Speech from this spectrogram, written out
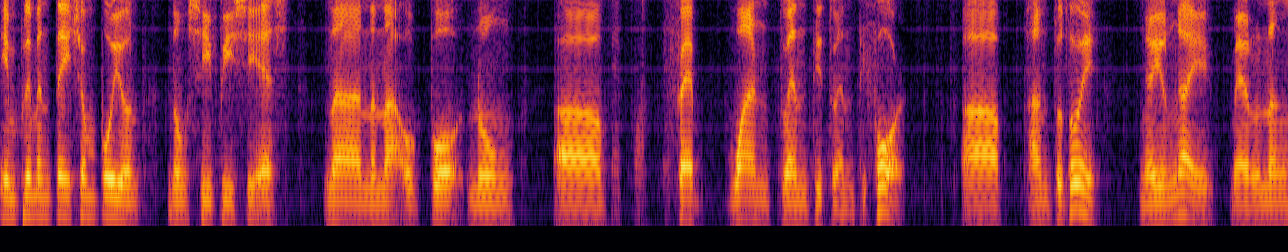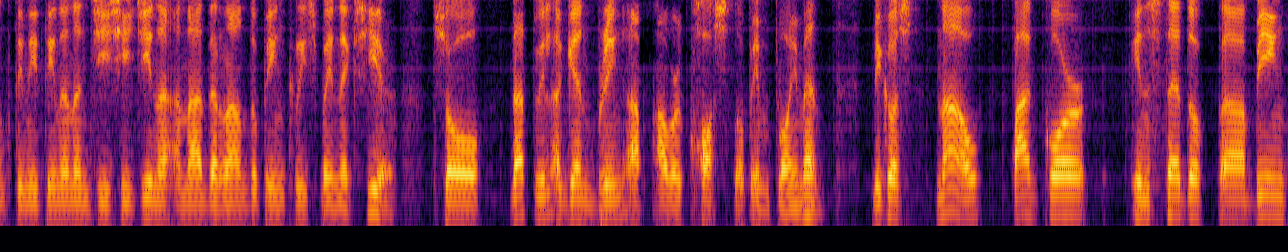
implementation po 'yon nung CPCS na nanaog po nung ah, Feb 1, 2024. Ah, ang totoo eh, ngayon nga eh, meron ng tinitingnan ng GCG na another round of increase by next year. So, that will again bring up our cost of employment. Because now, PAGCOR, instead of uh, being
